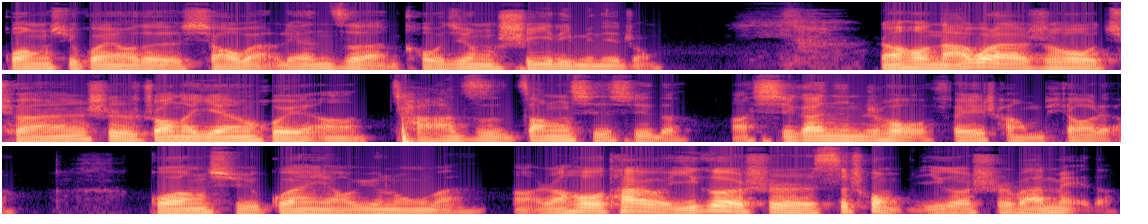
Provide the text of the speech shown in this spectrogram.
光绪官窑的小碗莲子碗，口径十一厘米那种，然后拿过来的时候全是装的烟灰啊，茶渍脏兮兮的啊，洗干净之后非常漂亮。光绪官窑云龙碗啊，然后它有一个是四冲，一个是完美的。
